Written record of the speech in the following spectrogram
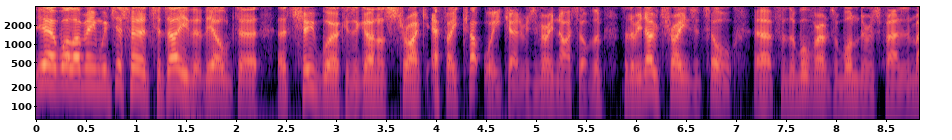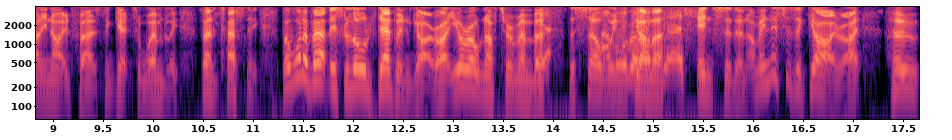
Yeah, well, I mean, we've just heard today that the old uh, uh, tube workers are going on strike FA Cup weekend, which is very nice of them. So there'll be no trains at all uh, for the Wolverhampton Wanderers fans and Man United fans to get to Wembley. Fantastic. But what about this Lord Deben guy, right? You're old enough to remember Yeah, the Selwyn Gummer yes. incident. I mean, this is a guy, right, who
